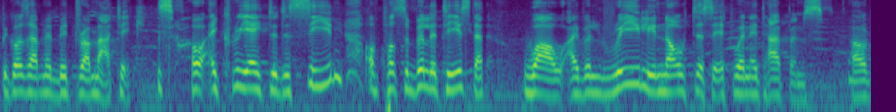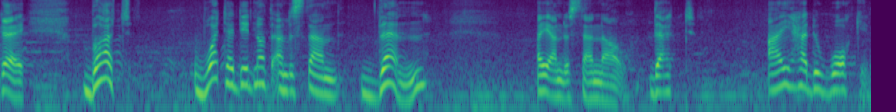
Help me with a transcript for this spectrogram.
because I'm a bit dramatic. So I created a scene of possibilities that, wow, I will really notice it when it happens. Okay. But what I did not understand then, I understand now that I had a walk in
